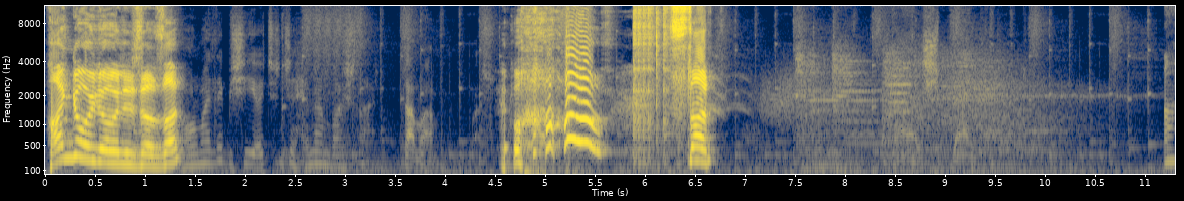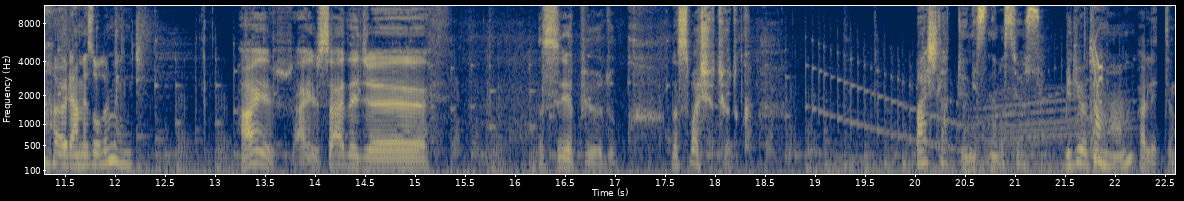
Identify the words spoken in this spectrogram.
Hangi oyunu oynayacağız lan? Normalde bir şeyi açınca hemen başlar. Tamam. Başla. Start. Baş ben. ah, öğrenmez olur muyum hiç? Hayır, hayır sadece... Nasıl yapıyorduk? Nasıl başlatıyorduk? Başlat düğmesine basıyorsun. Biliyordum. Tamam. Hallettim.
